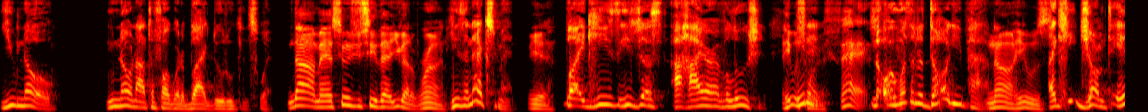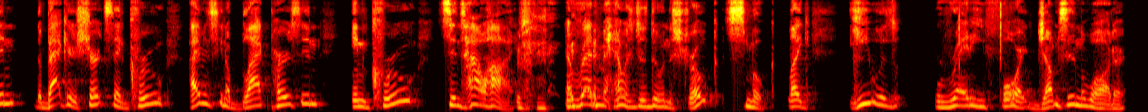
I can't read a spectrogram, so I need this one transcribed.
you know, you know not to fuck with a black dude who can swim. Nah, man. As soon as you see that, you got to run. He's an X-Men. Yeah, Like he's he's just a higher evolution. he was swimming fast. No, it wasn't a doggy paddle. no, he was. Like he jumped in, the back of his shirt said crew. I haven't seen a black person in crew since how high? And Redman was just doing the stroke, smoke. Like he was ready for it, jumps in the water,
